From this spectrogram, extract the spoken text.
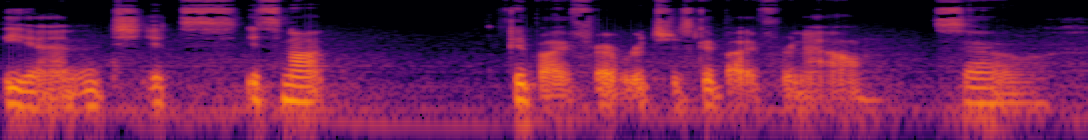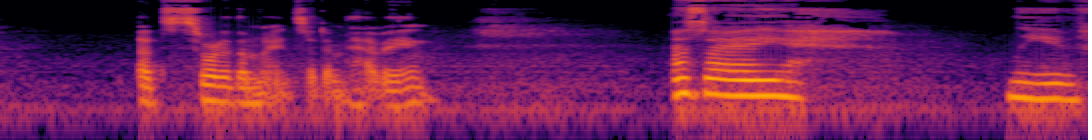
the end. It's it's not goodbye forever. It's just goodbye for now. So that's sort of the mindset I'm having as I leave.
